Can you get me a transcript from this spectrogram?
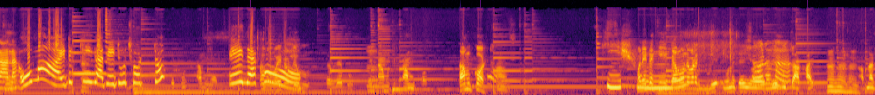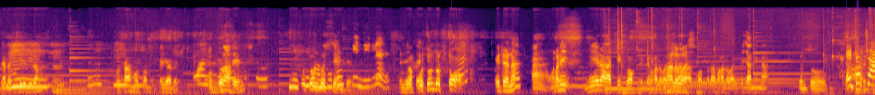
না না। ও মা এটা কি গাছ? এইটুকু ছোট্ট? দেখুন আম গাছ। এই দেখো। লেবু। এর নাম হচ্ছে কামকর কামকট। কি মানে এটা কি কেমন মানে অনেকেই আহ, শোনো না। লেবু চা খায়। হুম হুম হুম। আপনাকে একটা ছেড়ে দিলাম। খোসার মতন উঠে যাবে। সুন্দর সেন্ট প্রচণ্ড সেন্ট প্রচণ্ড টক। এটা না? হ্যাঁ মানে মেয়েরা আছে টক খেতে ভালোবাসে। কতটা ভালোবাসবে জানি না। কিন্তু এটা চা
